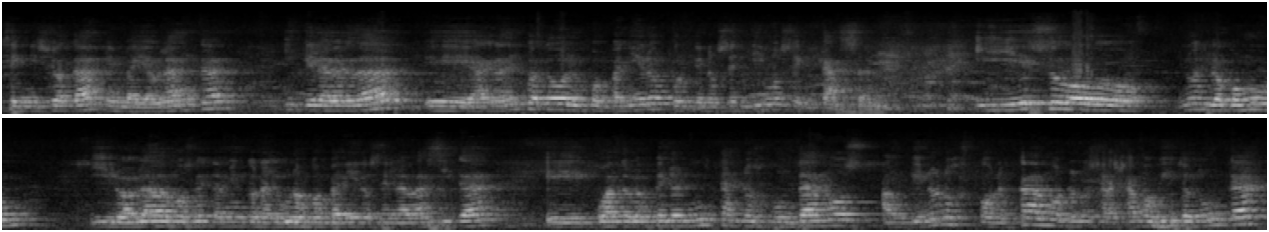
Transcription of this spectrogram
se inició acá, en Bahía Blanca, y que la verdad eh, agradezco a todos los compañeros porque nos sentimos en casa. Y eso no es lo común, y lo hablábamos hoy también con algunos compañeros en la básica, eh, cuando los peronistas nos juntamos, aunque no nos conozcamos, no nos hayamos visto nunca,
